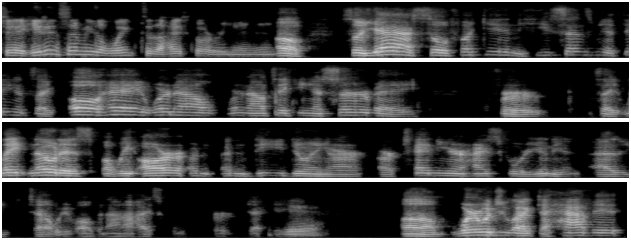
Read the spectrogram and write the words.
He didn't send me the link to the high school reunion. Oh, so yeah, so fucking he sends me a thing. It's like, oh hey, we're now we're now taking a survey for like late notice, but we are indeed doing our our ten year high school reunion. As you can tell, we've all been out of high school for decades. Yeah. Um, where would you like to have it?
